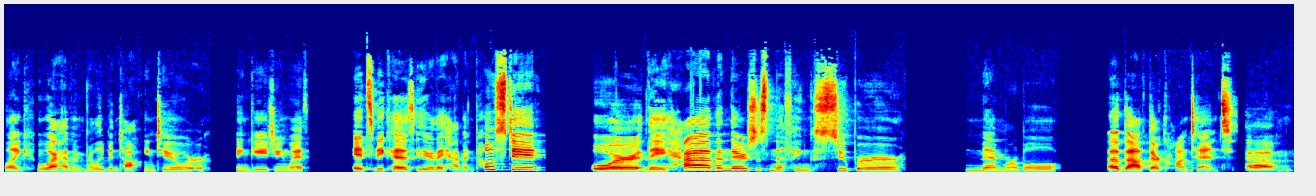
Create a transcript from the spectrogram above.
like who I haven't really been talking to or engaging with, it's because either they haven't posted or they have and there's just nothing super memorable about their content. Um,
